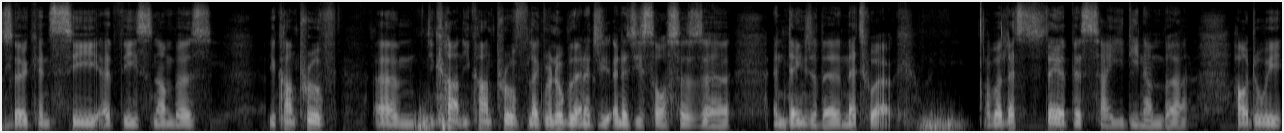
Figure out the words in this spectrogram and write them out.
So you can see at these numbers, you can't prove um, you can't you can't prove like renewable energy energy sources uh, endanger the network. But let's stay at this SAIDI number. How do we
